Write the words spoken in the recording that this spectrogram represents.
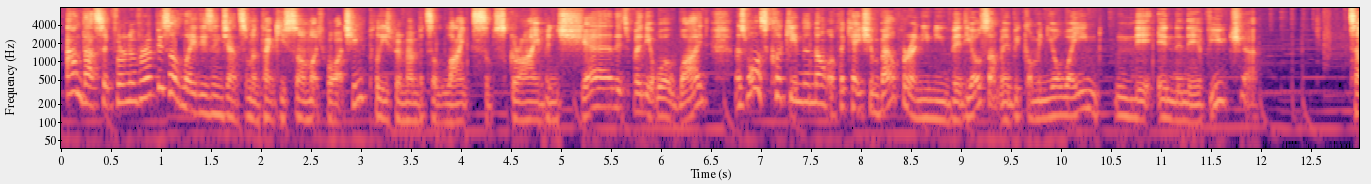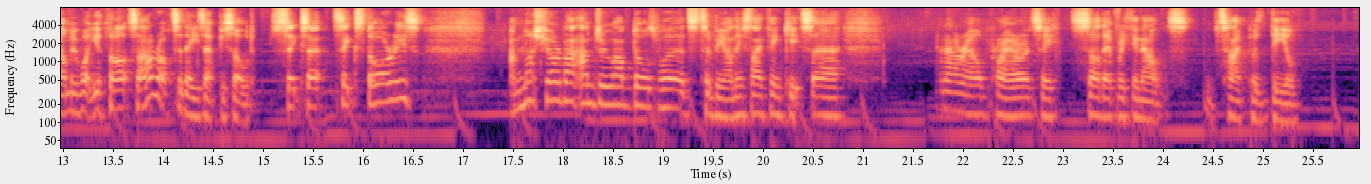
And that's it for another episode, ladies and gentlemen. Thank you so much for watching. Please remember to like, subscribe, and share this video worldwide, as well as clicking the notification bell for any new videos that may be coming your way in, in the near future. Tell me what your thoughts are of today's episode. Six uh, six stories. I'm not sure about Andrew Abdo's words, to be honest. I think it's a NRL priority, sod everything else type of deal.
